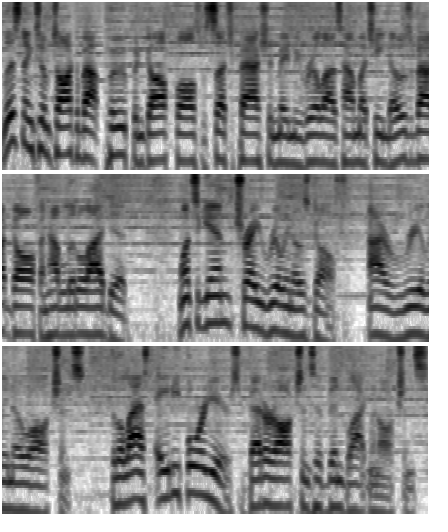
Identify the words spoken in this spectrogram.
Listening to him talk about poop and golf balls with such passion made me realize how much he knows about golf and how little I did. Once again, Trey really knows golf. I really know auctions. For the last 84 years, better auctions have been Blackman Auctions.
